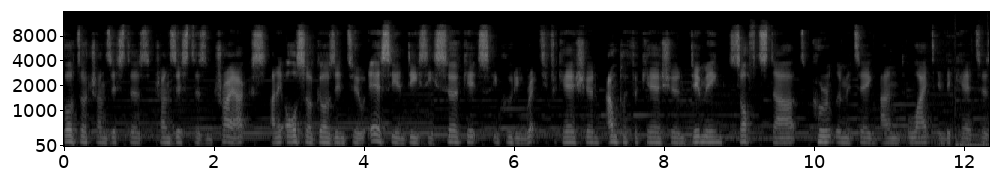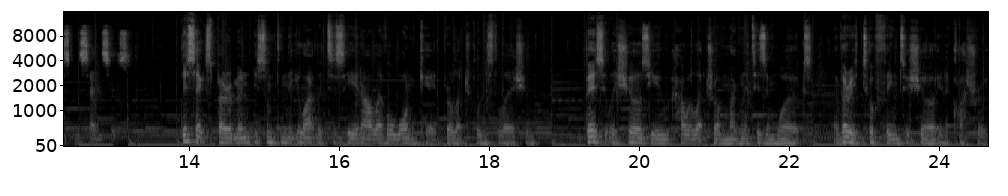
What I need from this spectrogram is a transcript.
phototransistors, transistors and triacs and it also goes into AC and DC circuits including rectification, amplification, dimming, soft start, current limiting and light indicators and sensors. This experiment is something that you're likely to see in our level 1 kit for electrical installation. It basically shows you how electromagnetism works, a very tough thing to show in a classroom.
